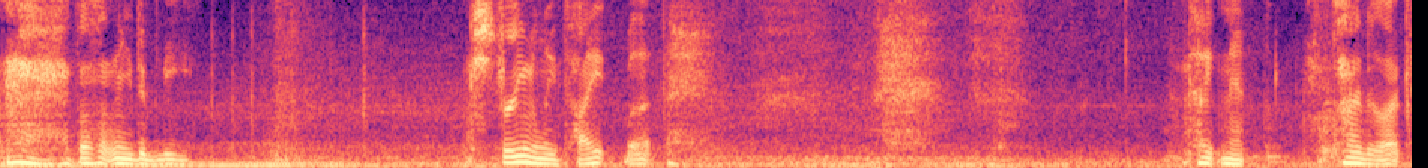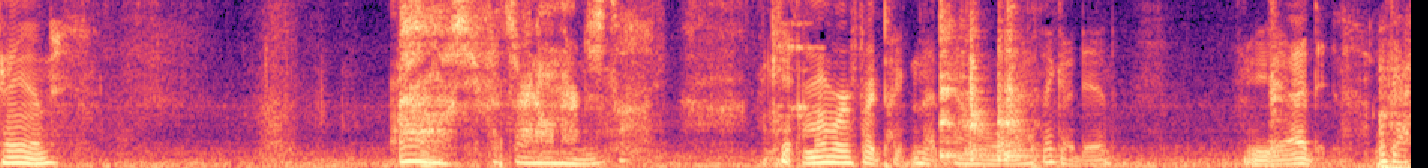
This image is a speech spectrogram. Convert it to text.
It doesn't need to be extremely tight, but tighten it as tight as I can. Oh, right on there. Just I can't remember if I tightened that down all the way. I think I did. Yeah, I did. Okay.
